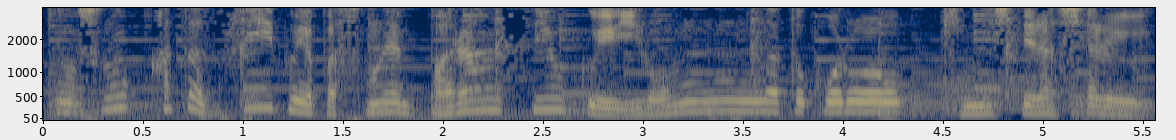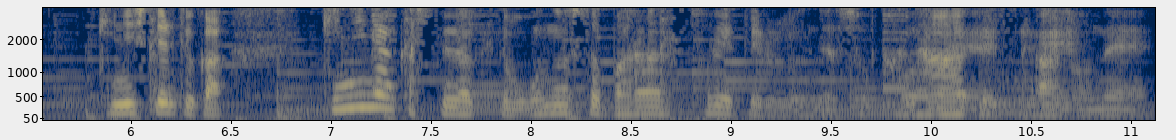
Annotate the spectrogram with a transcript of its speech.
でもその方、ずいぶんやっぱその辺バランスよくいろんなところを気にしてらっしゃる、気にしてるというか、気になんかしてなくても、おのずとバランス取れてるんでそこかなはですね。あのね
